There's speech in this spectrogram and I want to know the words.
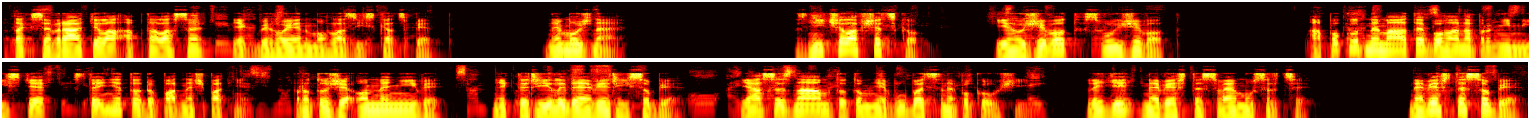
A tak se vrátila a ptala se, jak by ho jen mohla získat zpět. Nemožné. Zničila všecko. Jeho život, svůj život. A pokud nemáte Boha na prvním místě, stejně to dopadne špatně. Protože On není vy. Někteří lidé věří sobě. Já se znám, toto mě vůbec nepokouší. Lidi, nevěřte svému srdci. Nevěřte sobě.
